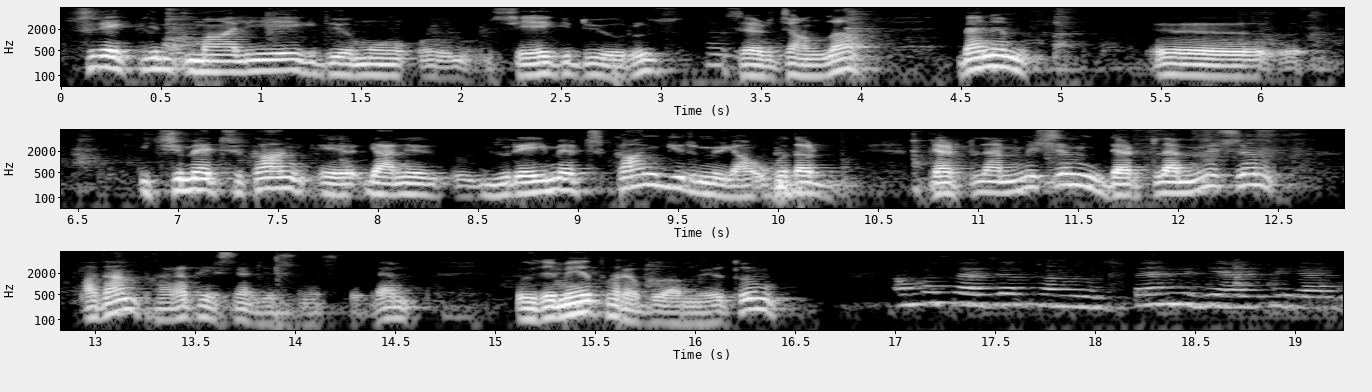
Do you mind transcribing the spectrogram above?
Sürekli maliyeye gidiyorum o, o şeye gidiyoruz Sercan'la. Benim e, içime çıkan e, yani yüreğime çıkan girmiyor. Yani o kadar dertlenmişim, dertlenmişim. Adam para peşine düşmüştü. Ben ödemeye para bulamıyordum. Ama Sercan tanımış. Ben de ziyarete geldi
